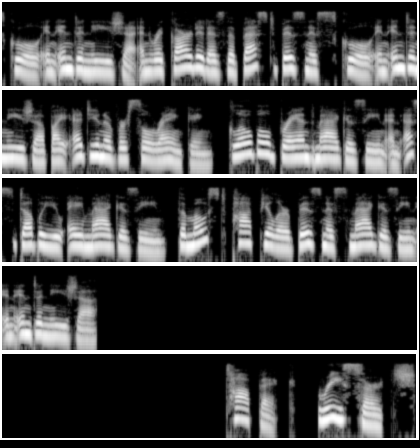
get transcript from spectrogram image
school in Indonesia and regarded as the best business school in Indonesia by EdUniversal ranking, Global Brand Magazine and SWA Magazine, the most popular business magazine in Indonesia. Topic: Research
